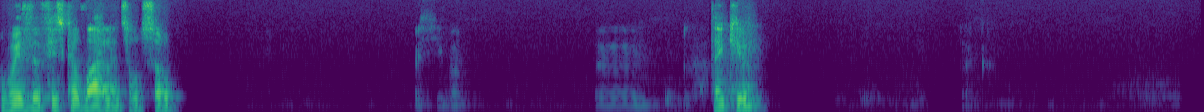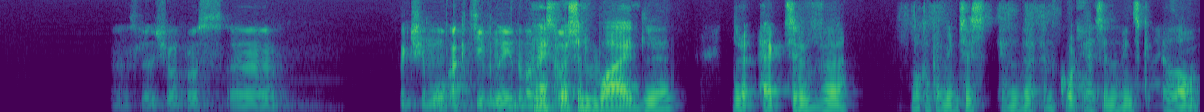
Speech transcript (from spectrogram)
with physical violence also. Thank you. Следующий вопрос. Почему активные дворы... Next question. Why the, the active uh, local communities in the in courtyards in Minsk alone?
